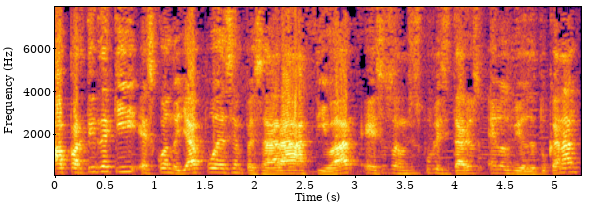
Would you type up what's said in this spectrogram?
A partir de aquí es cuando ya puedes empezar a activar esos anuncios publicitarios en los videos de tu canal.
